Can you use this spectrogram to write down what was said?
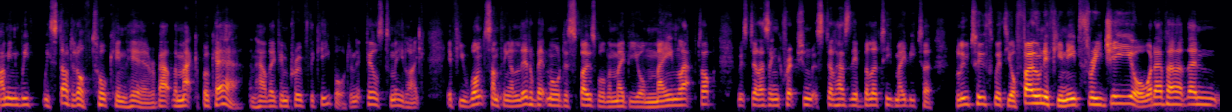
I mean, we we started off talking here about the MacBook Air and how they've improved the keyboard, and it feels to me like if you want something a little bit more disposable than maybe your main laptop, which still has encryption, which still has the ability maybe to Bluetooth with your phone if you need 3G or whatever, then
